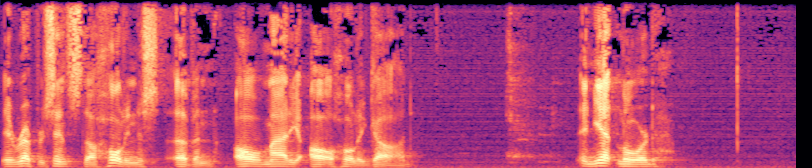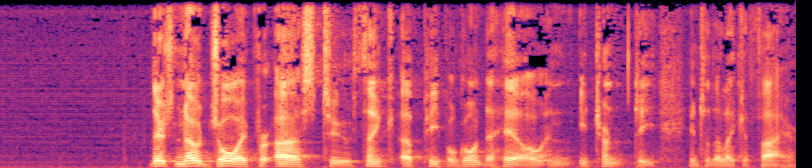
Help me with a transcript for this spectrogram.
It represents the holiness of an almighty, all holy God. And yet, Lord, there's no joy for us to think of people going to hell and eternity into the lake of fire.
